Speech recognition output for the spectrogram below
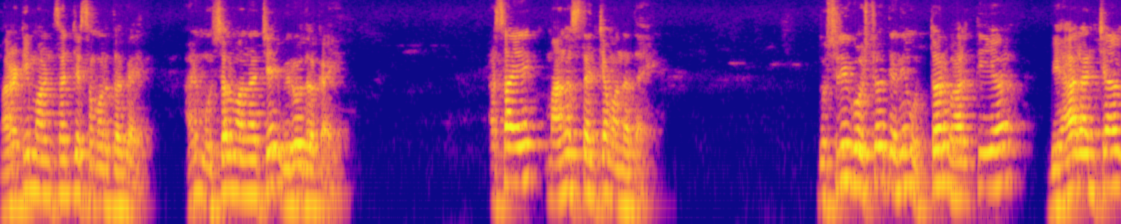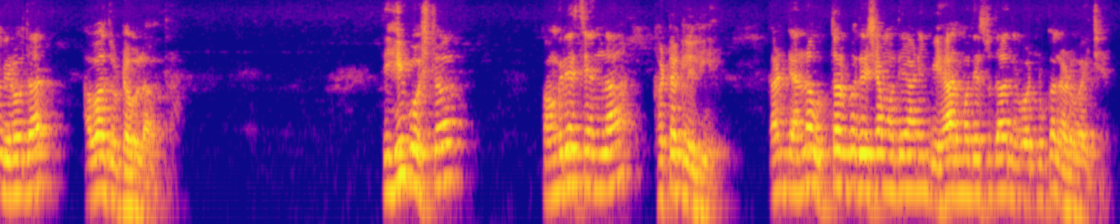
मराठी माणसांचे समर्थक आहेत आणि मुसलमानाचे विरोधक आहेत. असा एक मानस त्यांच्या मनात आहे. दुसरी गोष्ट त्यांनी उत्तर भारतीय बिहारांच्या विरोधात आवाज उठवला होता. तीही गोष्ट काँग्रेस यांना खटकलेली आहे. कारण त्यांना उत्तर प्रदेशामध्ये आणि बिहारमध्ये सुद्धा निवडणुका लढवायच्या आहेत.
